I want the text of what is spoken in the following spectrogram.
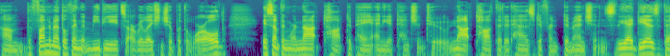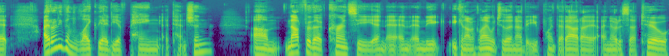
um, the fundamental thing that mediates our relationship with the world is something we're not taught to pay any attention to not taught that it has different dimensions the idea is that i don't even like the idea of paying attention um, not for the currency and, and, and the economic language though now that you point that out I, I noticed that too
